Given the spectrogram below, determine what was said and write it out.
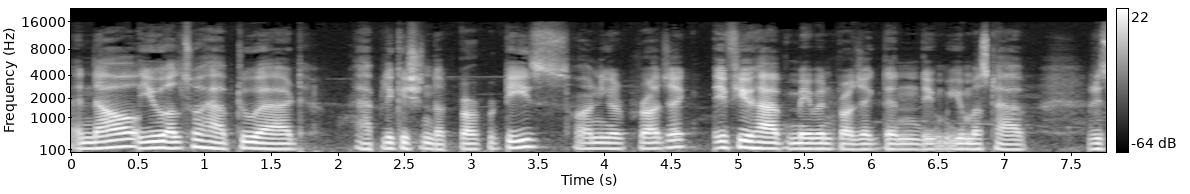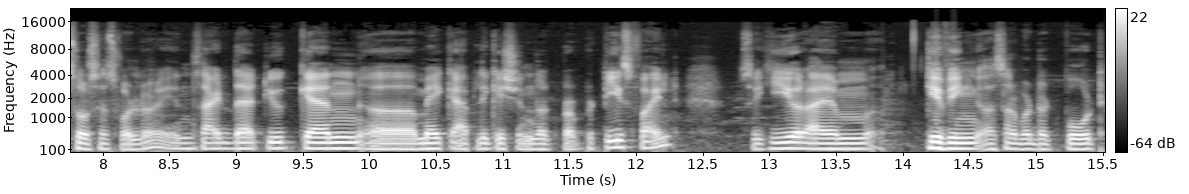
and now you also have to add application.properties on your project. If you have maven project then you must have resources folder. Inside that you can uh, make application.properties file. So here i am giving a server.port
